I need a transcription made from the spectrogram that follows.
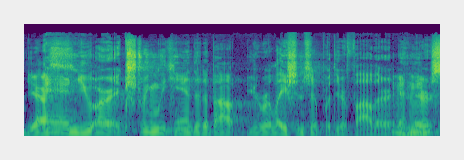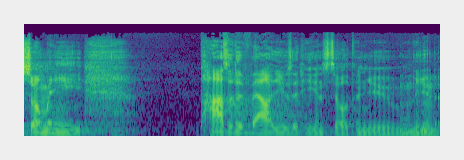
Yes. And you are extremely candid about your relationship with your father. Mm-hmm. And there are so many positive values that he instilled in you, Mm-hmm. you know,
